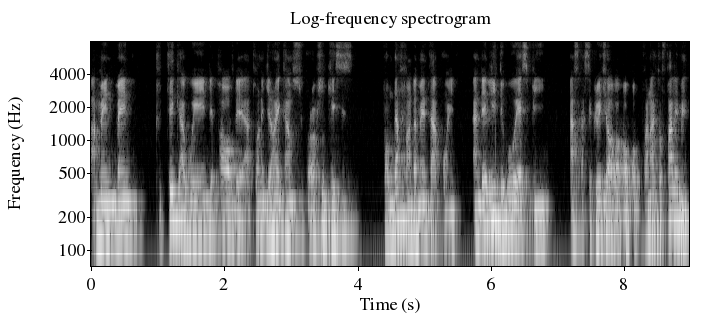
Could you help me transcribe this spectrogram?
amendment to take away the power of the Attorney General when it comes to corruption cases from that fundamental point and then leave the OSP as, as a creature of, of, of, an act of parliament,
